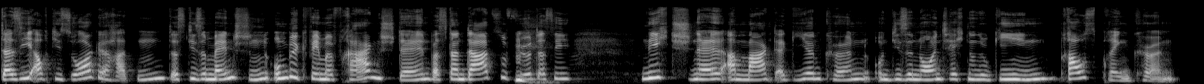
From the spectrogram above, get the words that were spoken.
Da sie auch die Sorge hatten, dass diese Menschen unbequeme Fragen stellen, was dann dazu führt, dass sie nicht schnell am Markt agieren können und diese neuen Technologien rausbringen können.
